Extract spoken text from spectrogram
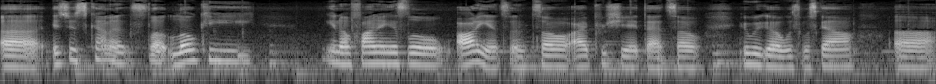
uh, it's just kind of low key, you know, finding its little audience. And so I appreciate that. So here we go with Mescal. Uh,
